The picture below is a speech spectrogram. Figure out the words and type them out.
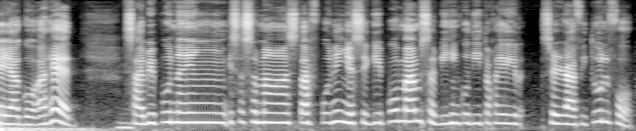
kaya go ahead. Sabi po na yung isa sa mga staff po ninyo, sige po ma'am, sabihin ko dito kay Sir Rafi Tulfo.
